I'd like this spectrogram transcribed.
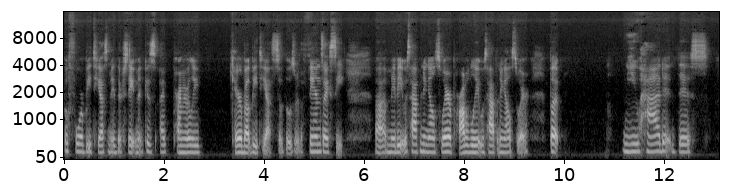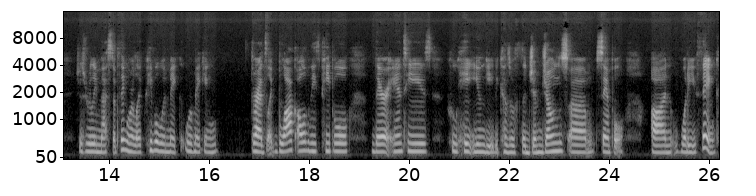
before BTS made their statement because I primarily care about BTS, so those are the fans I see. Uh, maybe it was happening elsewhere, probably it was happening elsewhere, but you had this just really messed up thing where like people would make were making threads like block all of these people, their aunties who hate Yoongi because of the Jim Jones um, sample on what do you think?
